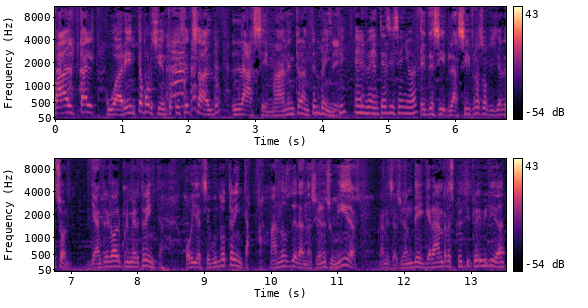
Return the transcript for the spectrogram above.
Falta el 40% que es el saldo, la semana entrante el 20%. El 20, sí, señor. Es decir, las cifras oficiales son, ya ha entregado el primer 30, hoy el segundo 30, a manos de las Naciones Unidas, organización de gran respeto y credibilidad,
